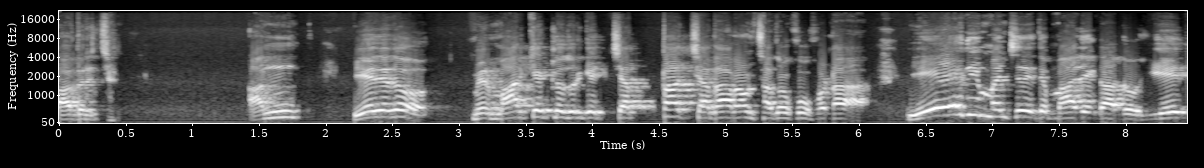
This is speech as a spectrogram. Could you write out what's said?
ఆదరించండి. అన్ ఏదేదో మీరు మార్కెట్లో దొరికే చెత్త చెదారం చదువుకోకుండా ఏది మంచిదైతే మాదే కాదు ఏది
